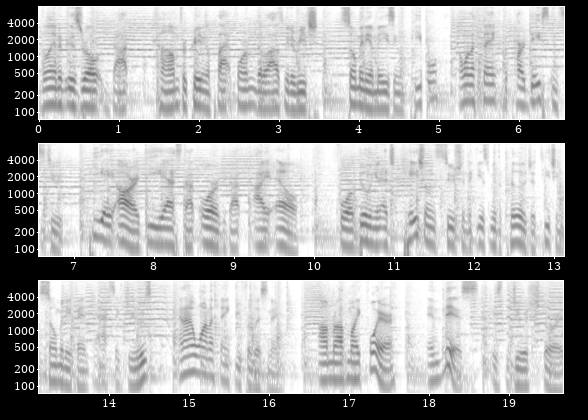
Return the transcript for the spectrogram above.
thelandofisrael.com, for creating a platform that allows me to reach so many amazing people. I want to thank the Pardes Institute, P-A-R-D-E-S dot org dot I-L, for building an educational institution that gives me the privilege of teaching so many fantastic Jews. And I want to thank you for listening. I'm Rav Mike Feuer, and this is The Jewish Story.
